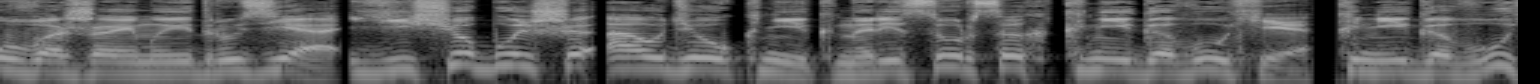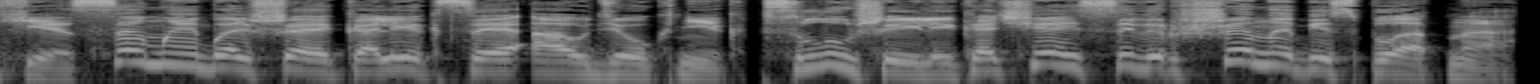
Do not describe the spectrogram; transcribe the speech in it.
Уважаемые друзья, еще больше аудиокниг на ресурсах «Книга в ухе». «Книга в ухе» — самая большая коллекция аудиокниг. Слушай или качай совершенно бесплатно.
